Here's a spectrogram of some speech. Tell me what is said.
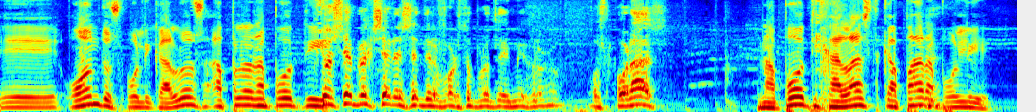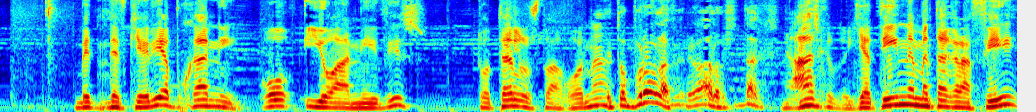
Ε, Όντως πολύ καλός. Απλά να πω ότι, Ποιος έπαιξε ρε Σέντερφορ στο πρώτο ημίχρονο, ο Σποράς. να πω ότι χαλάστηκα Ναι. πάρα πολύ με την ευκαιρία που χάνει ο Ιωαννίδης το τέλος του αγώνα. Ε, τον πρόλαβε, ρε, ο άλλος, εντάξει. Άσχετο. Γιατί είναι μεταγραφή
